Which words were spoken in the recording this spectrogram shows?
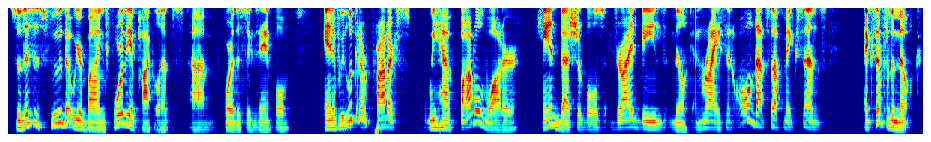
So this is food that we are buying for the apocalypse um, for this example. And if we look at our products, we have bottled water, canned vegetables, dried beans, milk, and rice. And all of that stuff makes sense except for the milk.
